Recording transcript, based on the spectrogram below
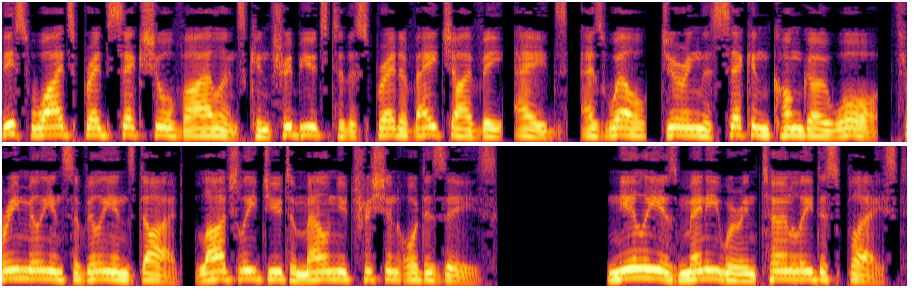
This widespread sexual violence contributes to the spread of HIV, AIDS, as well. During the Second Congo War, 3 million civilians died, largely due to malnutrition or disease. Nearly as many were internally displaced.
